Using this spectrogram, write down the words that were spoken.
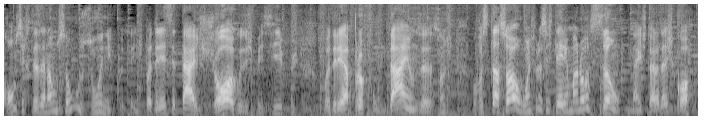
com certeza não são os únicos. A gente poderia citar jogos específicos, poderia aprofundar em um dos assuntos. Eu vou citar só alguns para vocês terem uma noção na história das Copas.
